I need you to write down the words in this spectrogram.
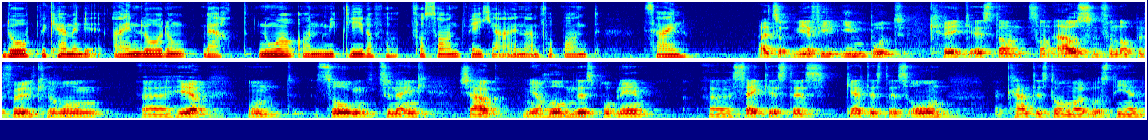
da bekämen die Einladung, wird nur an Mitglieder versandt, welche einen Verband sein. Also wie viel Input kriegt es dann von außen, von der Bevölkerung äh, her und sagen zu denken, schau, wir haben das Problem, äh, sag es das, geht es das an, kann es da mal was dienen.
